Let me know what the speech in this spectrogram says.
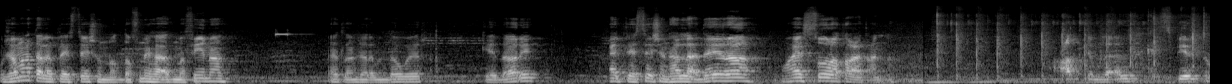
وجمعتها لل PlayStation نظفناها قد ما فينا. هات لنجرب ندور. okay داري. هاي ال PlayStation هلأ دايرة وهاي الصورة طلعت عنا. عقم لقلبك سبيرتو.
